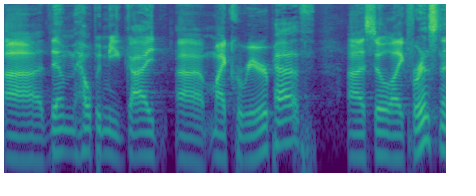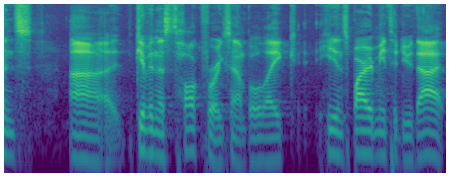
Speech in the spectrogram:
uh, them helping me guide uh, my career path. Uh, so like, for instance, given this talk, for example, like he inspired me to do that.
